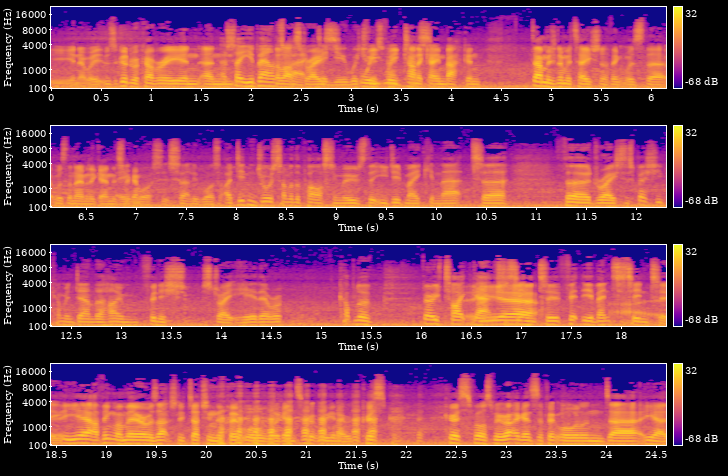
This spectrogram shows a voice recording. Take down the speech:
yeah. you know, it was a good recovery and, and so you bounced the last back, race, you, we, we kind of came back and damage limitation, I think, was the was the name of the game this it weekend. It was. It certainly was. I did enjoy some of the passing moves that you did make in that uh, third race, especially coming down the home finish straight here. There were a couple of very tight gaps yeah. to fit the events uh, into. Yeah, I think my mirror was actually touching the pit wall against you know Chris. Chris forced me right against the pit wall, and uh, yeah,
